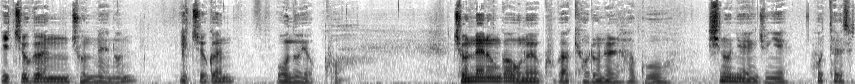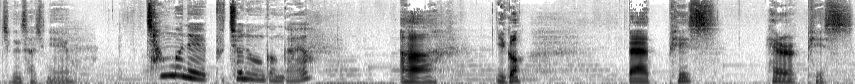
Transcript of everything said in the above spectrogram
이쪽은 존 레논, 이쪽은 오노요코. 존 레논과 오노요코가 결혼을 하고 신혼여행 중에 호텔에서 찍은 사진이에요. 창문에 붙여놓은 건가요? 아, 이거? Bed Peace.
